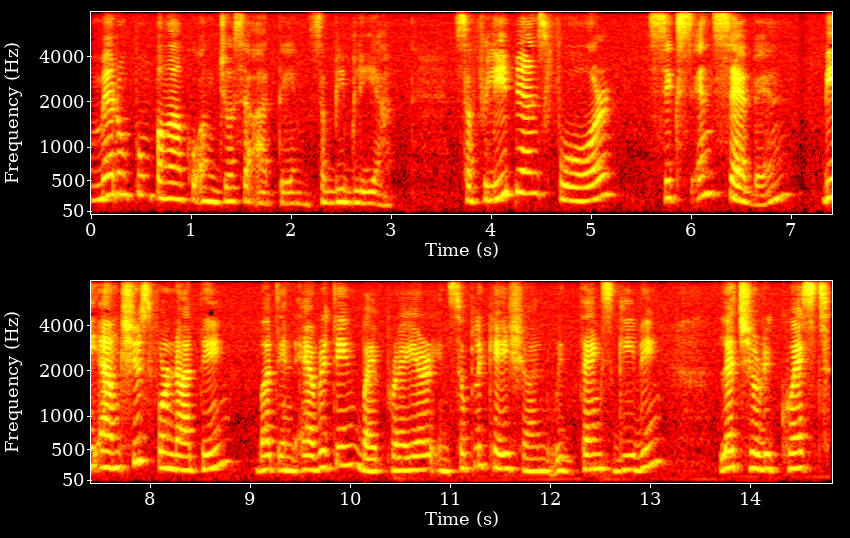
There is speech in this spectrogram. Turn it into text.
Meron pong pangako ang Diyos sa atin sa Biblia. Sa Philippians 4, 6 and 7, Be anxious for nothing, but in everything by prayer and supplication with thanksgiving, let your request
